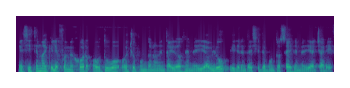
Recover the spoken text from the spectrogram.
El sistema que le fue mejor obtuvo 8.92 de medida Blue y 37.6 de medida Charef.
